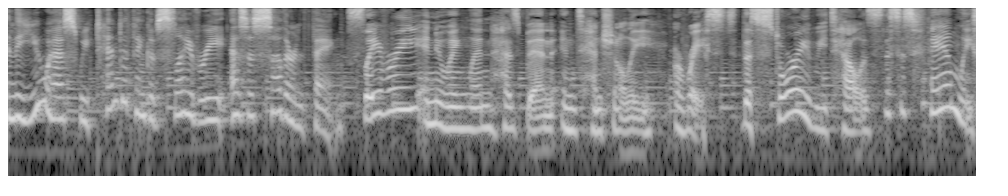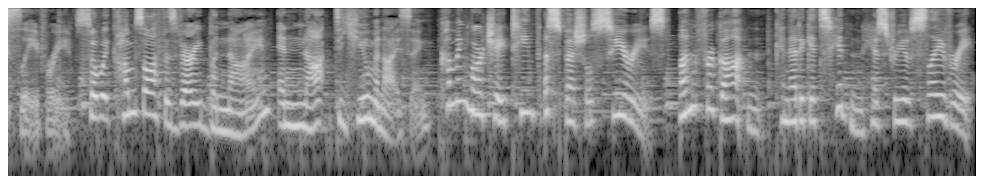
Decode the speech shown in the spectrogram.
In the U.S., we tend to think of slavery as a Southern thing. Slavery in New England has been intentionally erased. The story we tell is this is family slavery, so it comes off as very benign and not dehumanizing. Coming March 18th, a special series, Unforgotten, Connecticut's Hidden History of Slavery.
